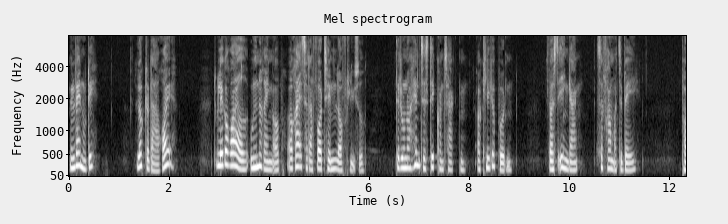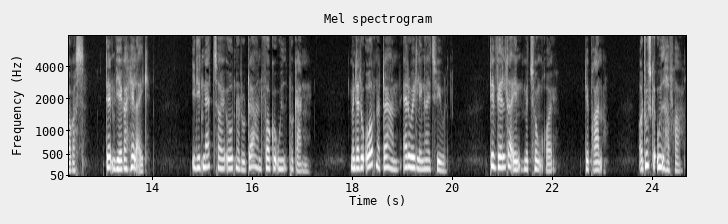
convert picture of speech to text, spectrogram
Men hvad er nu det? Lugter der af røg? Du lægger røret uden at ringe op og rejser dig for at tænde loftlyset. Da du når hen til stikkontakten og klikker på den. Først en gang, så frem og tilbage. Pokkers. Den virker heller ikke. I dit nattøj åbner du døren for at gå ud på gangen. Men da du åbner døren, er du ikke længere i tvivl. Det vælter ind med tung røg. Det brænder. Og du skal ud herfra.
